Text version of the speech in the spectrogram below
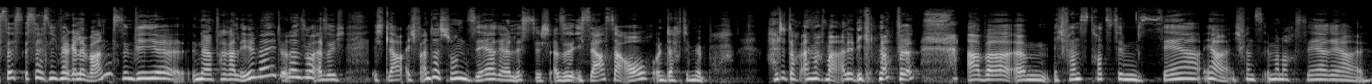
Ist das, ist das nicht mehr relevant? Sind wir hier in einer Parallelwelt oder so? Also ich, ich glaube, ich fand das schon sehr realistisch. Also ich saß da auch und dachte mir, boah, haltet doch einfach mal alle die Klappe. Aber ähm, ich fand es trotzdem sehr, ja, ich fand es immer noch sehr real.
